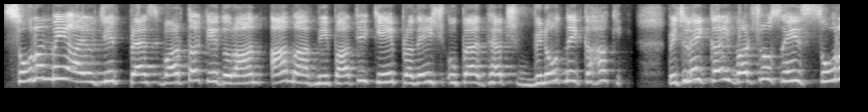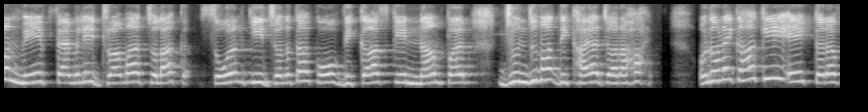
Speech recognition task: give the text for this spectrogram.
सोलन में आयोजित प्रेस वार्ता के दौरान आम आदमी पार्टी के प्रदेश उपाध्यक्ष विनोद ने कहा कि पिछले कई वर्षों से सोलन में फैमिली ड्रामा चलाकर सोलन की जनता को विकास के नाम पर झुंझुना दिखाया जा रहा है। उन्होंने कहा कि एक तरफ़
